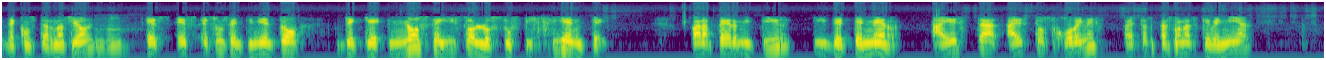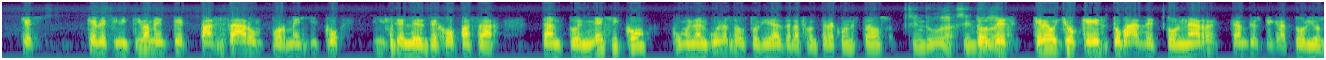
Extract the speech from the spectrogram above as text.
de consternación, es, es, es un sentimiento de que no se hizo lo suficiente para permitir y detener a esta a estos jóvenes, a estas personas que venían que que definitivamente pasaron por México y se les dejó pasar, tanto en México como en algunas autoridades de la frontera con Estados Unidos. Sin duda, sin Entonces, creo yo que esto va a detonar cambios migratorios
